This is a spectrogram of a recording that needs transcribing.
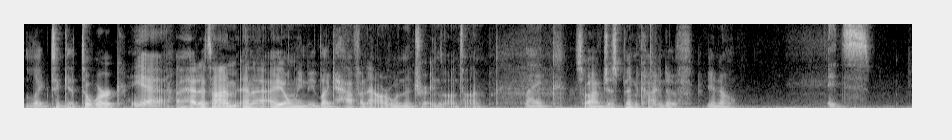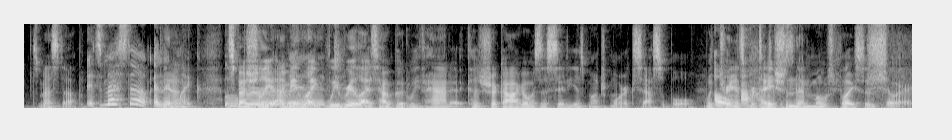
like to get to work yeah, ahead of time and I, I only need like half an hour when the train's on time like so i've just been kind of you know it's it's messed up it's messed up. And then Yeah. like especially i mean like we realize how good we've had it because chicago as a city is much more accessible with Oh, transportation 100%. than most places sure.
